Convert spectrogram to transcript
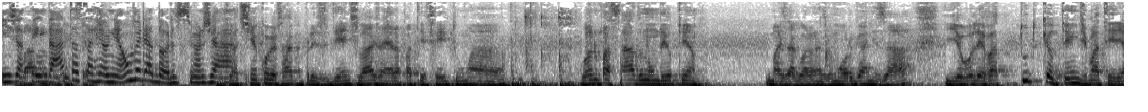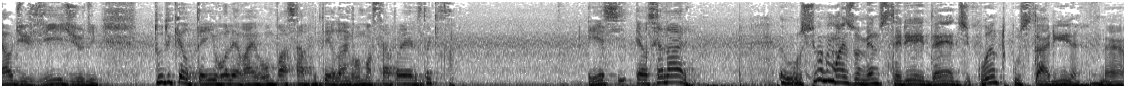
E já Lá tem data essa reunião, vereador? O senhor já. Já tinha conversado com o presidente lá, já era para ter feito uma. O ano passado não deu tempo. Mas agora nós vamos organizar e eu vou levar tudo que eu tenho de material, de vídeo, de tudo que eu tenho, eu vou levar e vamos passar pro telão e vou mostrar para eles. Tá aqui. Esse é o cenário. O senhor mais ou menos teria ideia de quanto custaria né,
